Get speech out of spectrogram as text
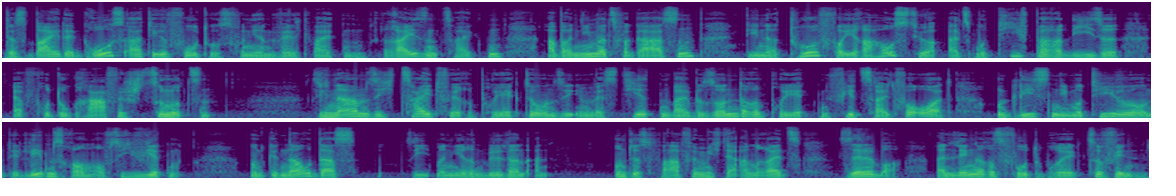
dass beide großartige Fotos von ihren weltweiten Reisen zeigten, aber niemals vergaßen, die Natur vor ihrer Haustür als Motivparadiese fotografisch zu nutzen. Sie nahmen sich Zeit für ihre Projekte und sie investierten bei besonderen Projekten viel Zeit vor Ort und ließen die Motive und den Lebensraum auf sich wirken. Und genau das sieht man ihren Bildern an. Und es war für mich der Anreiz, selber ein längeres Fotoprojekt zu finden.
